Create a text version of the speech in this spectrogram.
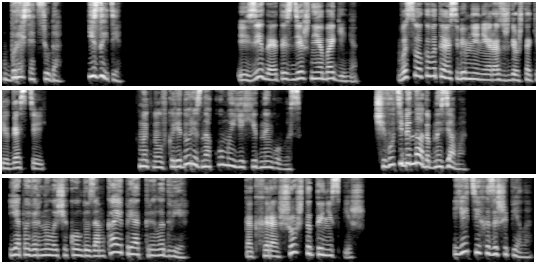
«Брысь отсюда! Изыди!» «Изида — это здешняя богиня. Высокого ты о себе мнения, раз ждешь таких гостей». Хмыкнул в коридоре знакомый ехидный голос. «Чего тебе надобно, Зяма?» Я повернула щеколду замка и приоткрыла дверь. Как хорошо, что ты не спишь. Я тихо зашипела.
